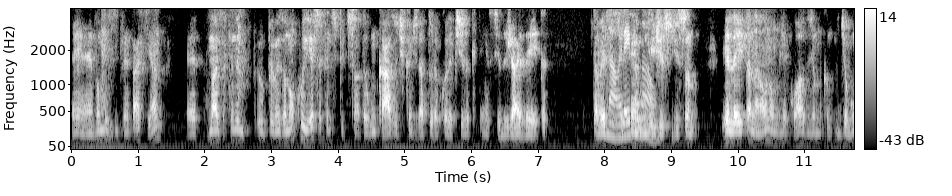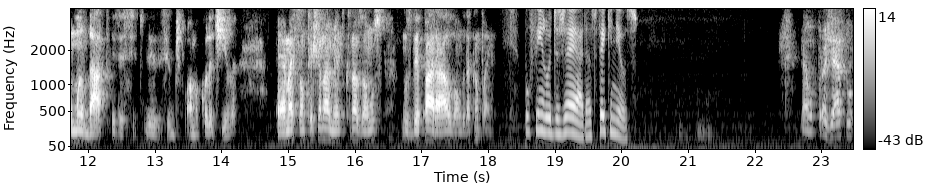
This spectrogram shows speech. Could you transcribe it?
é, vamos enfrentar esse ano, é, nós aqui, no, eu, pelo menos eu não conheço aqui no Espírito Santo algum caso de candidatura coletiva que tenha sido já eleita. Talvez não, eleita tenha algum registro disso. Eleita não, não me recordo de, um, de algum mandato exercido, exercido de forma coletiva. É, mas são questionamentos que nós vamos nos deparar ao longo da campanha. Por fim, Ludigera, as fake news. Não, o projeto,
